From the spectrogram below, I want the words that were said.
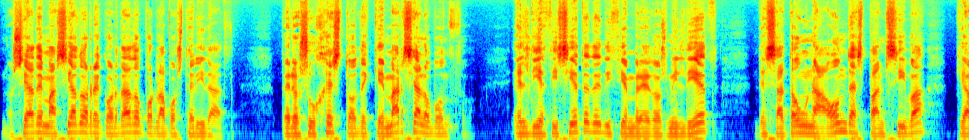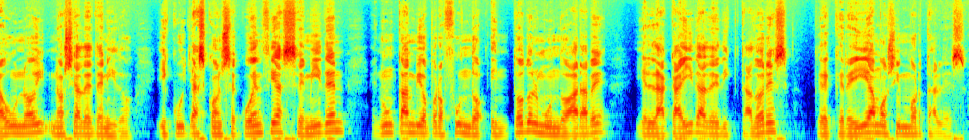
no sea demasiado recordado por la posteridad, pero su gesto de quemarse a lo bonzo el 17 de diciembre de 2010 desató una onda expansiva que aún hoy no se ha detenido y cuyas consecuencias se miden en un cambio profundo en todo el mundo árabe y en la caída de dictadores que creíamos inmortales.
